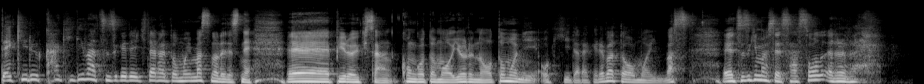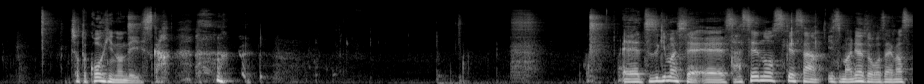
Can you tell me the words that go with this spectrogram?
できる限りは続けていきたいなと思いますのでですね、えー、ピロユキさん、今後とも夜のお供にお聞きいただければと思います。えー、続きまして、さそ、ちょっとコーヒー飲んでいいですか？えー、続きまして、えー、佐世之助さん、いつもありがとうございます。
